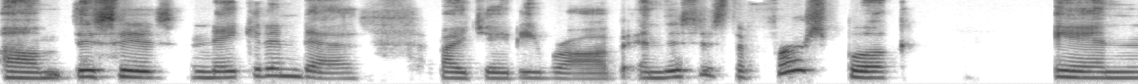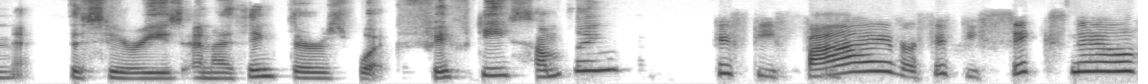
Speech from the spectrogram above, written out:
Um, this is Naked in Death by J.D. Robb, and this is the first book in the series, and I think there's what 50 something, 55 or 56 now.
